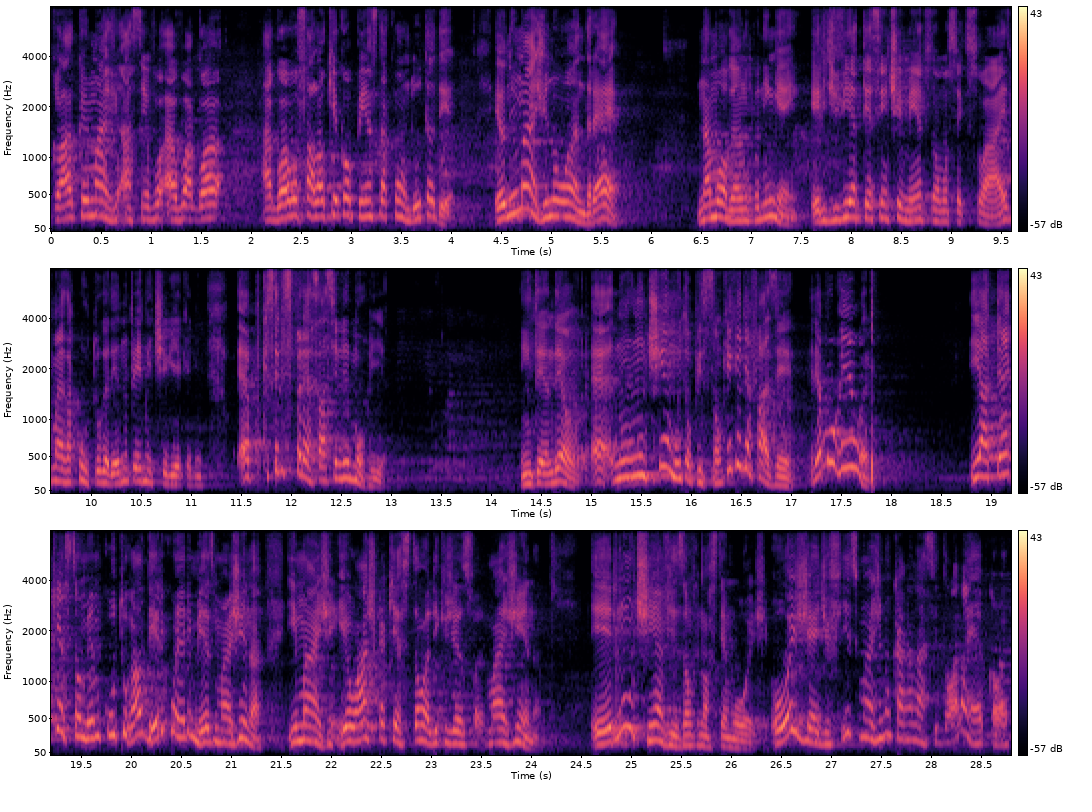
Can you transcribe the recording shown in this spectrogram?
claro que eu imagino, assim, eu vou, eu vou agora, agora eu vou falar o que, que eu penso da conduta dele. Eu não imagino o André namorando com ninguém. Ele devia ter sentimentos homossexuais, mas a cultura dele não permitiria que ele. É porque se ele expressasse, ele morria. Entendeu? É, não, não tinha muita opção. O que, que ele ia fazer? Ele ia morrer, ué. E até a questão mesmo cultural dele com ele mesmo. Imagina, imagina. Eu acho que a questão ali que Jesus. Imagina. Ele não tinha a visão que nós temos hoje. Hoje é difícil, imagina um cara nascido lá na época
